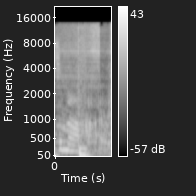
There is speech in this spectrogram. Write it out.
Das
